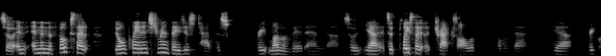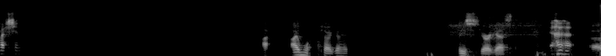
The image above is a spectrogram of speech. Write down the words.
So, and, and then the folks that don't play an instrument, they just have this great love of it. And um, so, yeah, it's a place that attracts all of, all of that. Yeah, great question. I w- sorry, go ahead. Please, you're a guest. Uh,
